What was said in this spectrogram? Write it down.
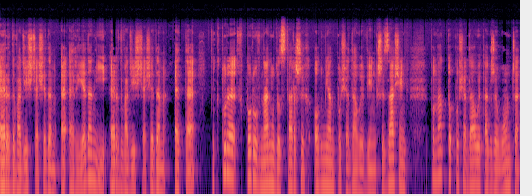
R27ER1 i R27ET, które w porównaniu do starszych odmian posiadały większy zasięg, ponadto posiadały także łącze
